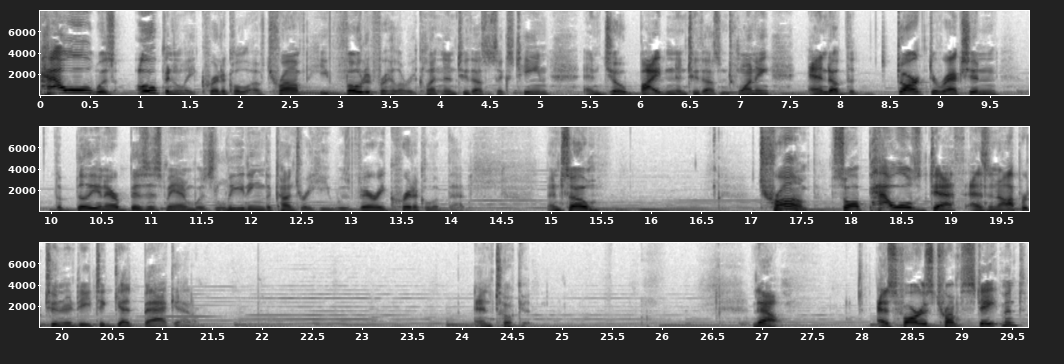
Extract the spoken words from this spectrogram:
Powell was openly critical of Trump. He voted for Hillary Clinton in 2016 and Joe Biden in 2020, and of the dark direction the billionaire businessman was leading the country. He was very critical of that. And so Trump saw Powell's death as an opportunity to get back at him and took it. Now, as far as Trump's statement,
